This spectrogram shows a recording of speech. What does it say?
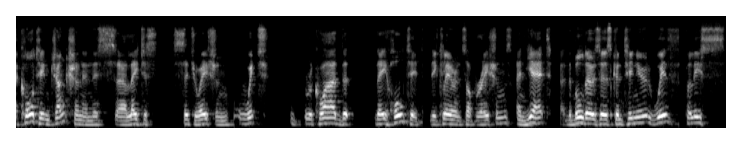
a court injunction in this uh, latest situation, which required that they halted the clearance operations, and yet the bulldozers continued with police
